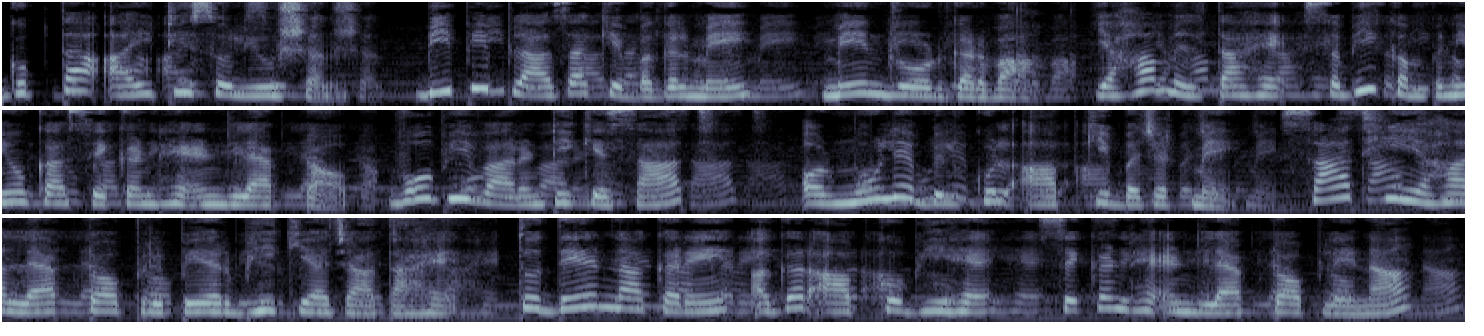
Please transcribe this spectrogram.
Gupta IT solution BP plaza के बगल में मेन रोड गरवा यहाँ मिलता है सभी कंपनियों का सेकंड हैंड लैपटॉप वो भी वारंटी के साथ और मूल्य बिल्कुल आपकी बजट में। साथ ही यहाँ लैपटॉप रिपेयर भी किया जाता है। तो देर ना करें अगर आपको भी है सेकंड हैंड लैपटॉप लेना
